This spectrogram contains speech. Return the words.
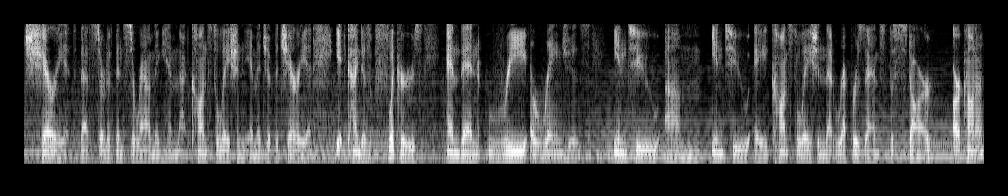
chariot that's sort of been surrounding him, that constellation image of the chariot, it kind of flickers and then rearranges into um, into a constellation that represents the star arcana.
